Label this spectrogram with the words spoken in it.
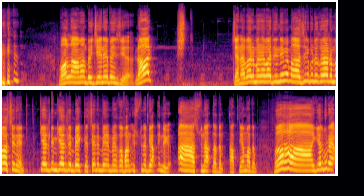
Vallahi hamam böceğine benziyor. Lan! Canavar manavar dinlemem ağzını bunu kırarım ha senin. Geldim geldim bekle senin ben, ben kafanın üstüne bir atlayayım da. Aa üstüne atladım. Atlayamadım. Aa gel buraya.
